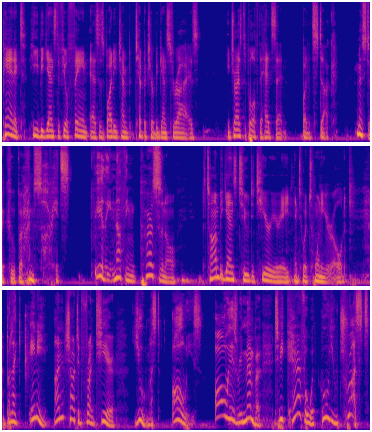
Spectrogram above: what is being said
Panicked, he begins to feel faint as his body temp- temperature begins to rise. He tries to pull off the headset, but it's stuck. Mr. Cooper, I'm sorry. It's really nothing personal. Tom begins to deteriorate into a 20 year old. But like any uncharted frontier, you must always, always remember to be careful with who you trust.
